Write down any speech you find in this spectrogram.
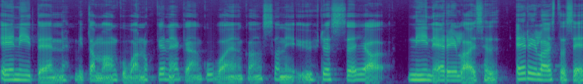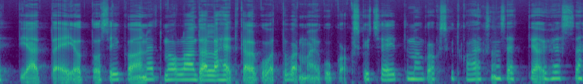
eniten, mitä mä oon kuvannut kenenkään kuvaajan kanssa, niin yhdessä ja niin erilaista settiä, että ei ole tosikaan. Että me ollaan tällä hetkellä kuvattu varmaan joku 27-28 settiä yhdessä.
